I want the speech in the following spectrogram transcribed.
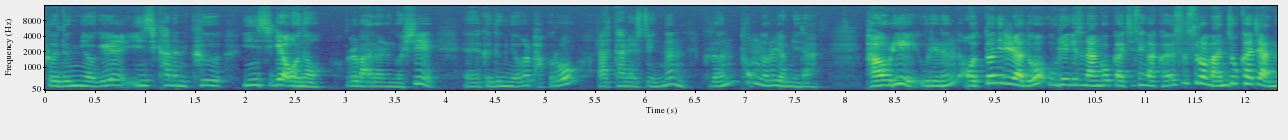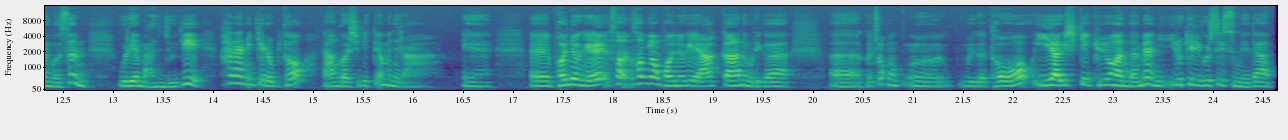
그 능력을 인식하는 그 인식의 언어를 말하는 것이 에, 그 능력을 밖으로 나타낼 수 있는 그런 통로를 엽니다. 바울이 우리는 어떤 일이라도 우리에게서 난 것 같이 생각하여 스스로 만족하지 않는 것은 우리의 만족이 하나님께로부터 난 것이기 때문이라. 예, 에, 번역에 선- 성경 번역에 약간 우리가 어, 그 조금 어, 우리가 더 이해하기 쉽게 규정한다면 이렇게 읽을 수 있습니다.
